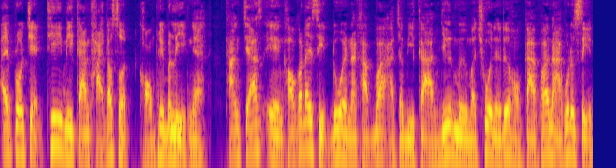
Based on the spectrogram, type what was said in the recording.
ไอ้โปรเจกต์ที่มีการถ่ายทอดสดของพรีเมียร์ลีกเนี่ยทางแจ๊สเองเขาก็ได้สิทธิ์ด้วยนะครับ ว่าอาจจะมีการยื่นมือมาช่วยในเรื่องของการพัฒนาผู้ตัดสิน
